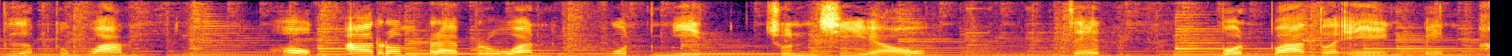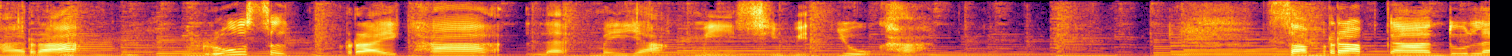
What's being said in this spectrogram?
เกือบทุกวัน 6. อารมณ์แปรปรวนหงุดหงิด ชุนเฉียว 7. บ่นว่าตัวเองเป็นภาระ รู้สึกไร้ค่าและไม่อยากมีชีวิตอยู่ค่ะสำหรับการดูแล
